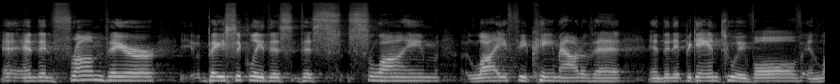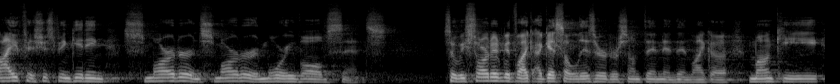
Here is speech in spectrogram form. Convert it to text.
And, and then from there, basically, this, this slime life He came out of that, and then it began to evolve, and life has just been getting smarter and smarter and more evolved since. So we started with like I guess a lizard or something, and then like a monkey,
